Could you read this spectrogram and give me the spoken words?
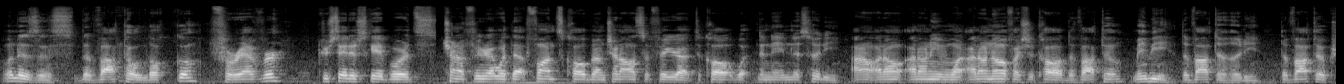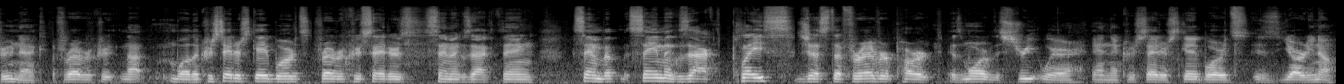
What is this? The Vato Loco Forever. Crewsader skateboards. Trying to figure out what that font's called, but I'm trying to also figure out to call it what the name this hoodie. I don't I don't I don't even want I don't know if I should call it the Vato. Maybe the Vato hoodie. The Vato crew neck. Forever Cru not well the Crewsader skateboards. Forever Crewsaders, same exact thing. Same same exact place just the forever part is more of the streetwear and the crewsader skateboards is you already know.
